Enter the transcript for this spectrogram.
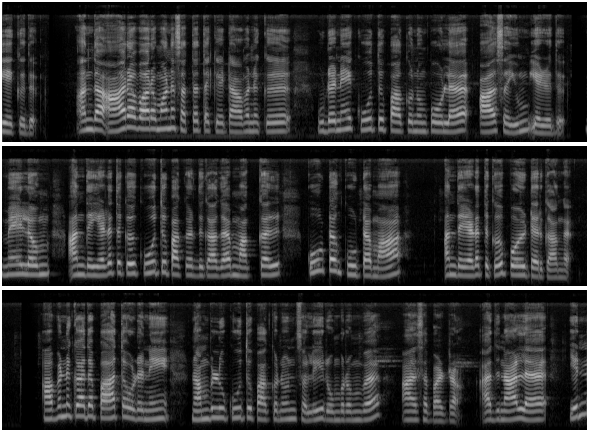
கேட்குது அந்த ஆரவாரமான சத்தத்தை கேட்ட அவனுக்கு உடனே கூத்து பார்க்கணும் போல ஆசையும் எழுது. மேலும் அந்த இடத்துக்கு கூத்து பார்க்கறதுக்காக மக்கள் கூட்டம் கூட்டமாக அந்த இடத்துக்கு போயிட்டு இருக்காங்க. அவனுக்கு அதை பார்த்த உடனே நம்மளும் கூத்து பார்க்கணுன்னு சொல்லி ரொம்ப ரொம்ப ஆசைப்படுறான். அதனால என்ன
